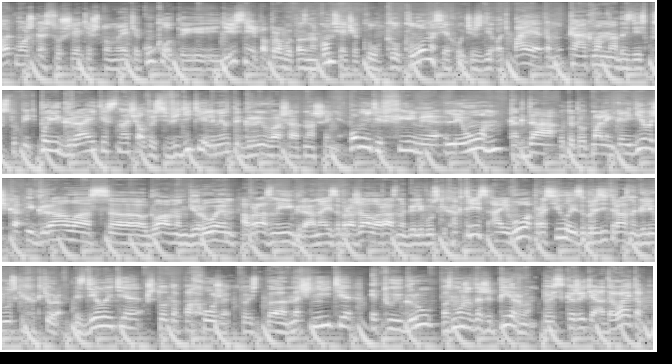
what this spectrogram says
Человек может сказать, слушай, я тебе что, ну я тебе кукла, ты иди с ней, попробуй познакомься, я тебе кл- кл- клона себе хочешь сделать. Поэтому, как вам надо здесь поступить? Поиграйте сначала, то есть введите элемент игры в ваши отношения. Помните в фильме «Леон», когда вот эта вот маленькая девочка играла с э, главным героем в разные игры. Она изображала разных голливудских актрис, а его просила изобразить разных голливудских актеров. Сделайте что-то похожее. То есть э, начните эту игру, возможно, даже первым. То есть скажите, а давай там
